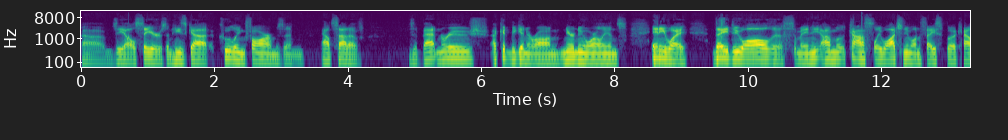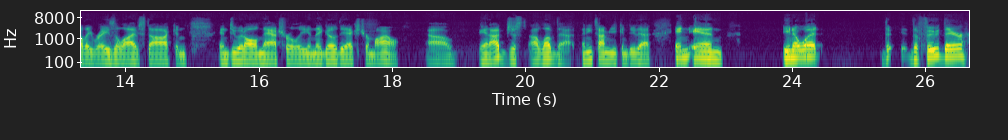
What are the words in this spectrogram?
um, ZLCers, and he's got cooling farms and outside of is it Baton Rouge? I could be getting it wrong. Near New Orleans. Anyway, they do all this. I mean, he, I'm constantly watching him on Facebook how they raise the livestock and and do it all naturally, and they go the extra mile. Uh, and I just I love that. Anytime you can do that, and and you know what, the the food there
